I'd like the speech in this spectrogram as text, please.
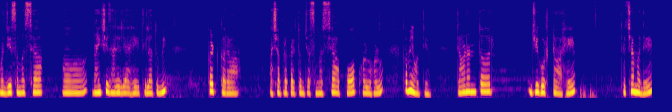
मग जी समस्या नाहीशी झालेली आहे तिला तुम्ही कट करा. अशा प्रकारे तुमच्या समस्या आपोआप हळूहळू कमी होतील. त्यानंतर जी गोष्ट आहे त्याच्यामध्ये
